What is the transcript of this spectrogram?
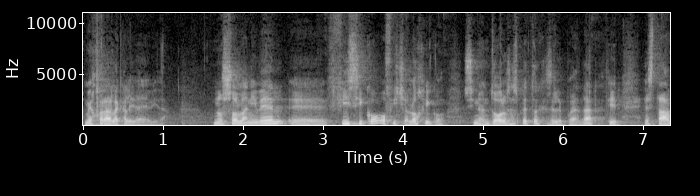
mejorar la calidad de vida. No solo a nivel eh, físico o fisiológico, sino en todos los aspectos que se le puedan dar. Es decir, está,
